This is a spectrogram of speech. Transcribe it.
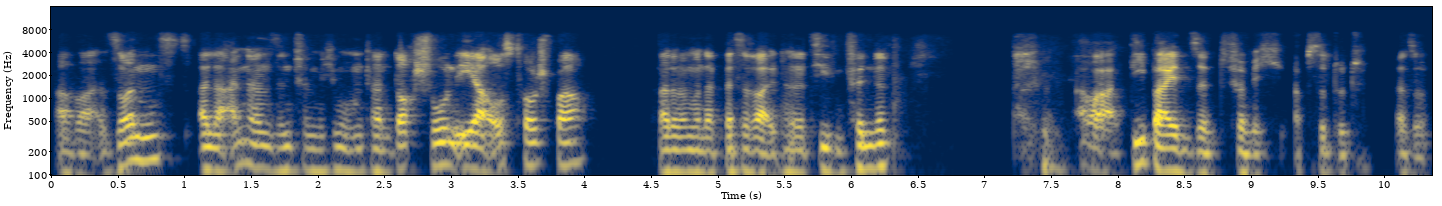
Aber sonst, alle anderen sind für mich momentan doch schon eher austauschbar, gerade wenn man da bessere Alternativen findet. Aber die beiden sind für mich absolut. Also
